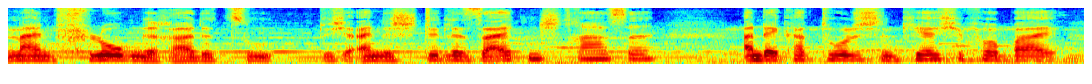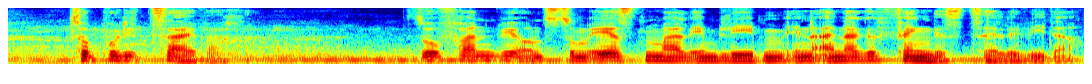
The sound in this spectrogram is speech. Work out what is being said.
nein, flogen geradezu durch eine stille Seitenstraße an der katholischen Kirche vorbei zur Polizeiwache. So fanden wir uns zum ersten Mal im Leben in einer Gefängniszelle wieder.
